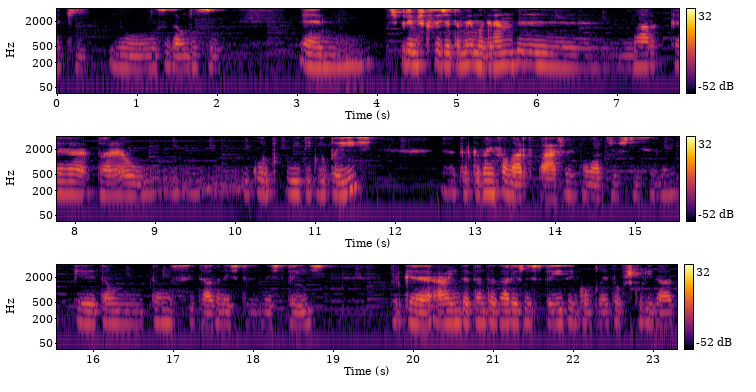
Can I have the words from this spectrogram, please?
aqui no, no Sudão do Sul. Um, Esperemos que seja também uma grande marca para o, o corpo político do país, eh, porque vem falar de paz, vem falar de justiça, é? que é tão, tão necessitada neste, neste país, porque há ainda tantas áreas neste país em completa obscuridade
